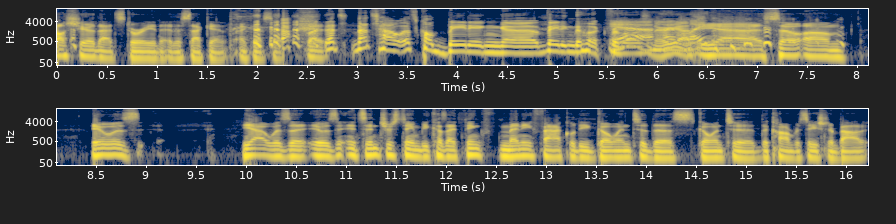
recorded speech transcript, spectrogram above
I'll, I'll share that story in, in a second, I guess. But That's that's how that's called baiting uh, baiting the hook for Yeah, the listener. I yes. like yeah, so um, it was. Yeah, it was a. It was. It's interesting because I think many faculty go into this, go into the conversation about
